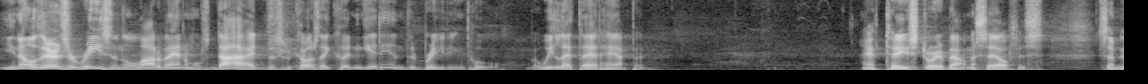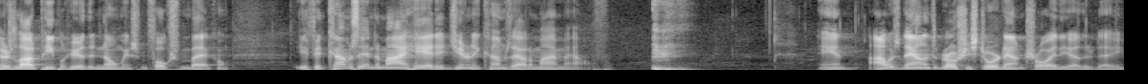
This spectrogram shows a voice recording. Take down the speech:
You know, there's a reason a lot of animals died was because they couldn't get in the breeding pool. But we let that happen. I have to tell you a story about myself. It's something, there's a lot of people here that know me, some folks from back home. If it comes into my head, it generally comes out of my mouth. and I was down at the grocery store down in Troy the other day.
